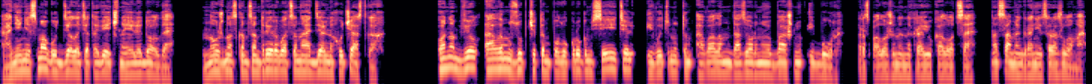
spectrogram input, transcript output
Они не смогут делать это вечно или долго. Нужно сконцентрироваться на отдельных участках. Он обвел алым зубчатым полукругом сеятель и вытянутым овалом дозорную башню и бур, расположенный на краю колодца, на самой границе разлома.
